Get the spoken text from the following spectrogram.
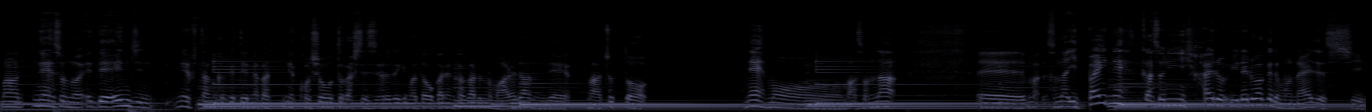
まあねそのでエンジンね負担かけてなんかね故障とかしてそれだけまたお金かかるのもあれなんでまあちょっとねもうまあそんなえー、まあ、そんないっぱいねガソリン入る入れるわけでもないですし、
